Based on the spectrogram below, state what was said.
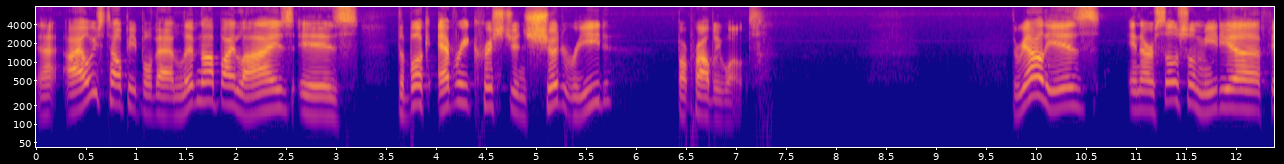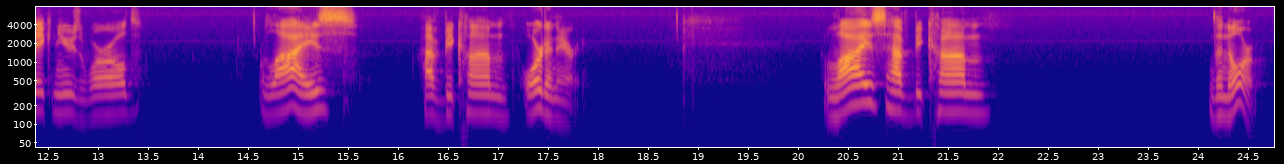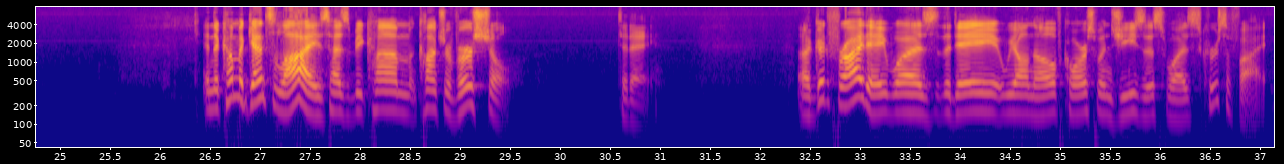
I always tell people that Live Not by Lies is the book every Christian should read, but probably won't. The reality is, in our social media, fake news world, lies have become ordinary. Lies have become the norm. And to come against lies has become controversial today. Uh, Good Friday was the day we all know, of course, when Jesus was crucified.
